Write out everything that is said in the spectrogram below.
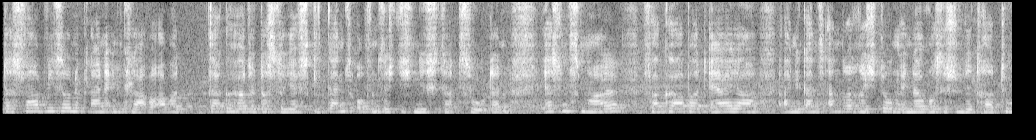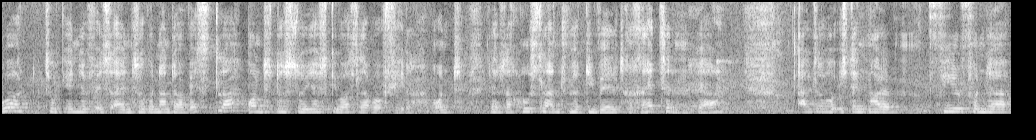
Das war wie so eine kleine Enklave, aber da gehörte Dostoevsky ganz offensichtlich nicht dazu. Denn erstens mal verkörpert er ja eine ganz andere Richtung in der russischen Literatur. Turgenev ist ein sogenannter Westler und Dostoevsky war Slavophil. Und der sagt, Russland wird die Welt retten. Ja? Also ich denke mal, viel von der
